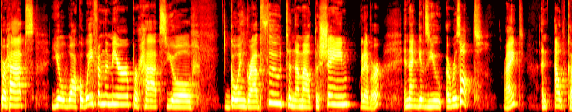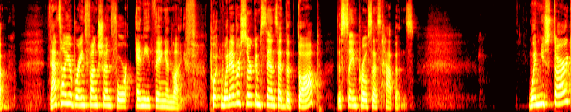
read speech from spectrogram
Perhaps you'll walk away from the mirror. Perhaps you'll go and grab food to numb out the shame, whatever. And that gives you a result, right? An outcome. That's how your brain functions for anything in life. Put whatever circumstance at the top, the same process happens. When you start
